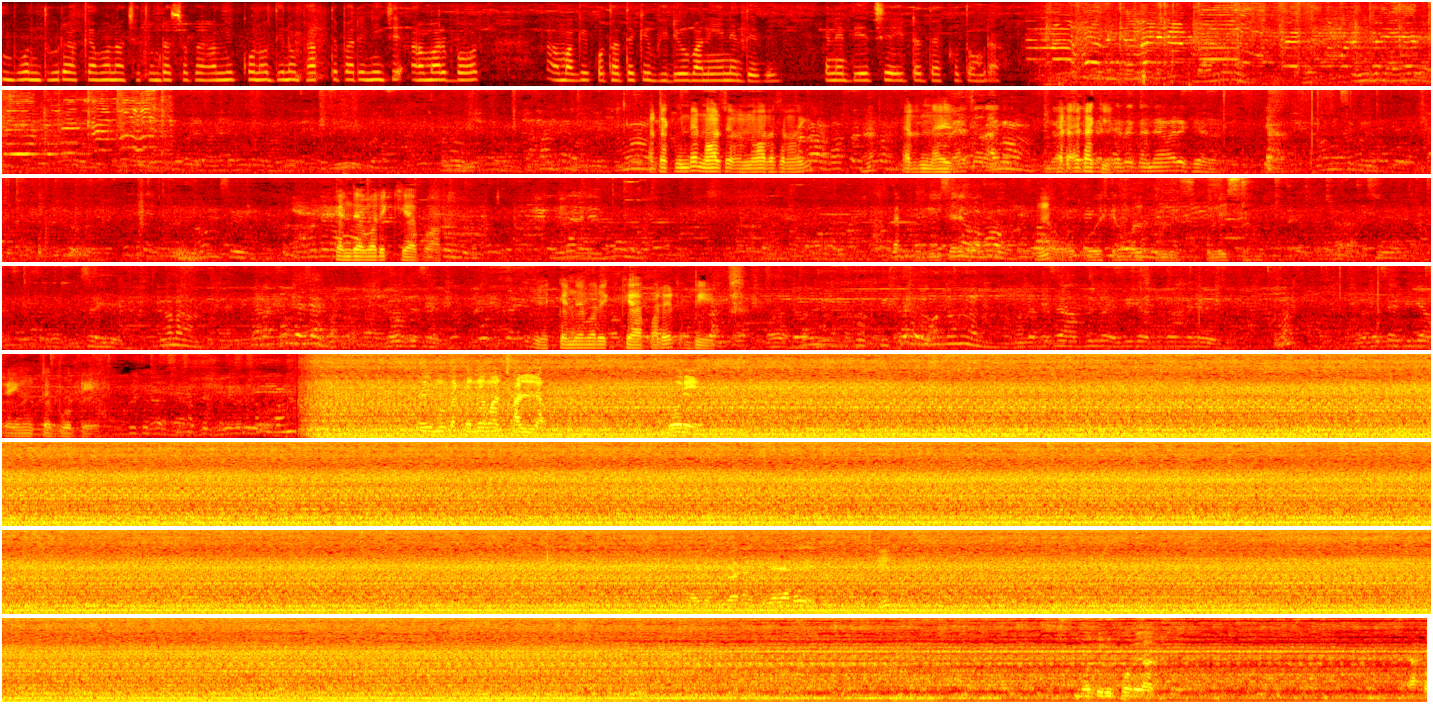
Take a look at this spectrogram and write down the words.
বন্ধুরা, কেমন আছো তোমরা সবাই? আমি কোনো দিনও ভাবতে পারিনি যে আমার বর আমাকে কোথা থেকে ভিডিও বানিয়ে এনে দেবে। এনে দিয়েছে এইটা দেখো তোমরা। এটা কোনটা? নোয়ার নোয়ার আছে নাকি? এটা এটা এটা কি? কেন্দ্রাবাড়ি খেয়া পাক পুলিশের হুম? ওয়েস্ট বেঙ্গল পুলিশ পুলিশ এই কেন্দ্রাবাড়ি খেয়া পাড়ের বীজ এই মুহূর্তে বোটে এই আমার ছাড়লাম। ভোরে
